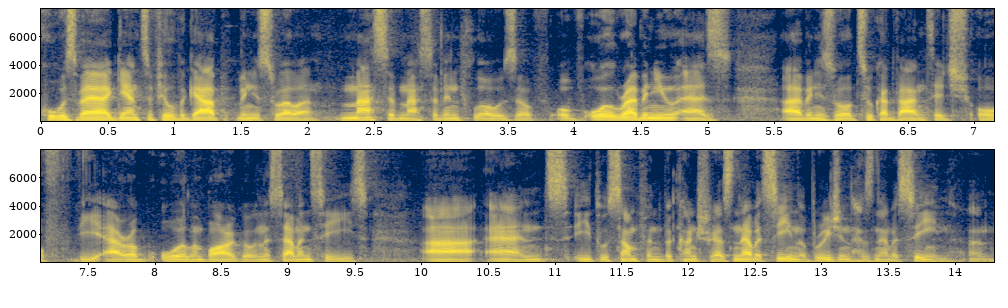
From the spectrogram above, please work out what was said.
who was there again to fill the gap, Venezuela. Massive, massive inflows of, of oil revenue as Venezuela took advantage of the Arab oil embargo in the 70s. Uh, and it was something the country has never seen, the region has never seen. Um,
